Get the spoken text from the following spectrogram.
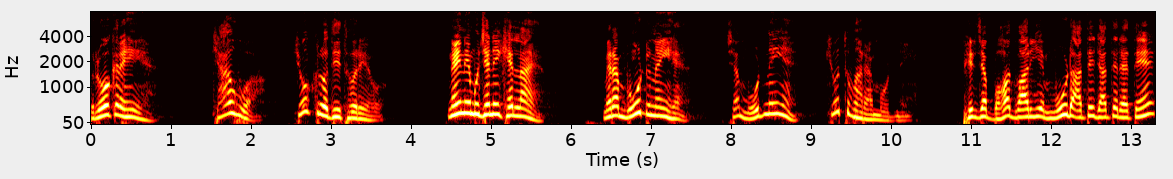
रोक रही हैं। क्या हुआ? क्यों क्रोधित हो रहे हो? नहीं नहीं, मुझे नहीं खेलना है। मेरा मूड नहीं है। अच्छा मूड नहीं है? क्यों तुम्हारा मूड नहीं? है फिर जब बहुत बार ये मूड आते जाते रहते हैं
